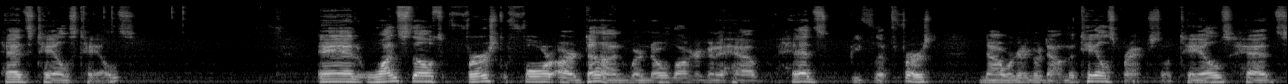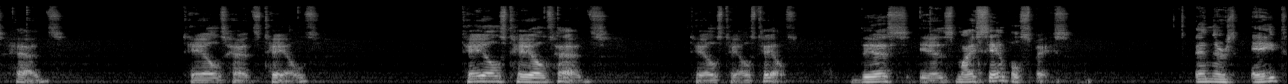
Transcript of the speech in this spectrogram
Heads, tails, tails. And once those first four are done, we're no longer going to have heads be flipped first. Now we're going to go down the tails branch. So tails, heads, heads. Tails, heads, tails. Tails, tails, heads. Tails, tails, tails. This is my sample space and there's eight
